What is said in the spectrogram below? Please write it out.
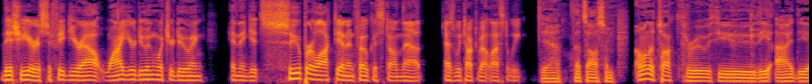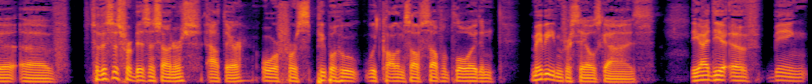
this year is to figure out why you're doing what you're doing and then get super locked in and focused on that as we talked about last week. Yeah, that's awesome. I want to talk through with you the idea of so this is for business owners out there or for people who would call themselves self-employed and maybe even for sales guys. The idea of being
